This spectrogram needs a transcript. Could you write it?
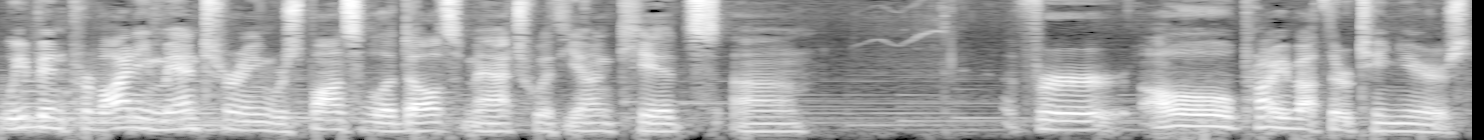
We've been providing mentoring responsible adults match with young kids um, for oh probably about 13 years.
